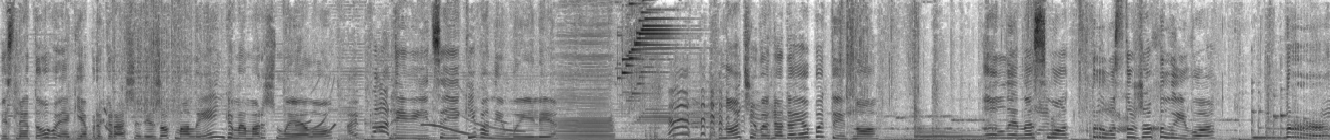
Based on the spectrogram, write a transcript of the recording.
після того, як я прикрашу ріжок маленькими маршмеллоу. Дивіться, які вони милі. Наче виглядає апетитно. На смак просто жахливо. Бррр.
